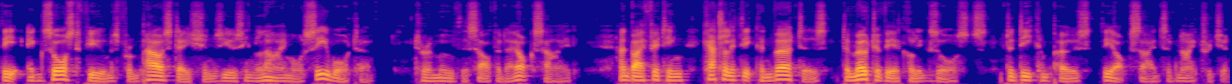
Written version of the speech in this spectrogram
the exhaust fumes from power stations using lime or seawater to remove the sulfur dioxide, and by fitting catalytic converters to motor vehicle exhausts to decompose the oxides of nitrogen.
